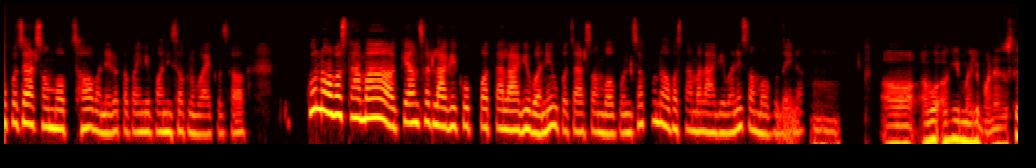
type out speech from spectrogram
उपचार सम्भव छ भनेर तपाईँले भनिसक्नु भएको छ। कुन अवस्थामा क्यान्सर लागेको पत्ता लाग्यो भने उपचार सम्भव हुन्छ? कुन अवस्थामा लाग्यो भने सम्भव हुँदैन? अब अघि मैले भने जस्तै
